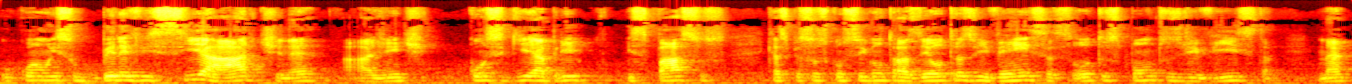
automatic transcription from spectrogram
o quão isso beneficia a arte, né? A gente conseguir abrir espaços que as pessoas consigam trazer outras vivências, outros pontos de vista, né?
